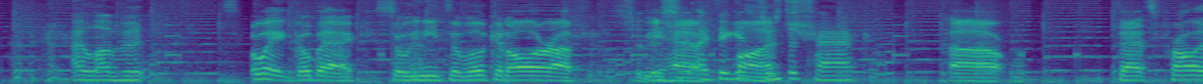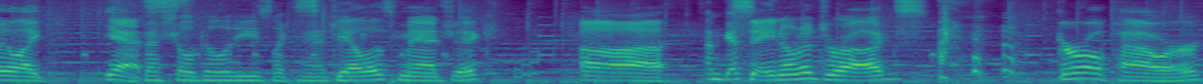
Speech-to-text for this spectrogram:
I love it. Oh, wait, go back. So we need to look at all our options. So we this is, have I think punch, it's just attack, Uh, that's probably like yes. special abilities like magic. Skill is magic. Uh, I'm guessing say no to drugs. Girl power.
